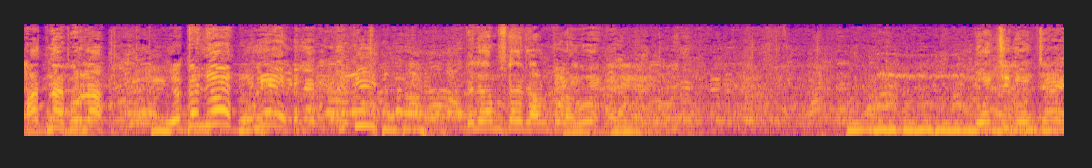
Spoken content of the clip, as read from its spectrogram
हात नाही पुरला एक किती जाऊन पडा हो दोनची दोनची आहे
